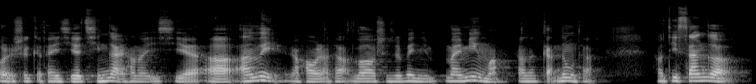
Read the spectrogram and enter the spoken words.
或者是给他一些情感上的一些啊安慰，然后让他老老实实为你卖命嘛，让他感动他。然后第三个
